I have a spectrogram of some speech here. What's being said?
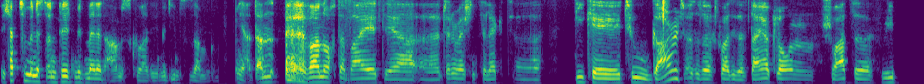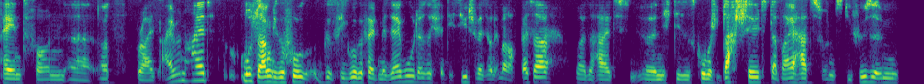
Ich habe zumindest ein Bild mit Man at Arms quasi, mit ihm zusammen. Ja, dann äh, war noch dabei der äh, Generation Select äh, DK2 Guard, also das, quasi das Diaclone schwarze Repaint von äh, Earthrise Ironhide. Muss sagen, die Figur gefällt mir sehr gut. Also ich finde die Siege-Version immer noch besser, weil sie halt äh, nicht dieses komische Dachschild dabei hat und die Füße im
